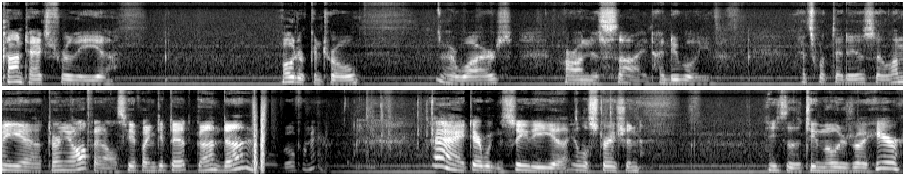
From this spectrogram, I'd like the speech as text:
contacts for the uh, motor control or wires are on this side, I do believe. That's what that is. So let me uh, turn you off and I'll see if I can get that gun done and we'll go from there. Alright, there we can see the uh, illustration. These are the two motors right here.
